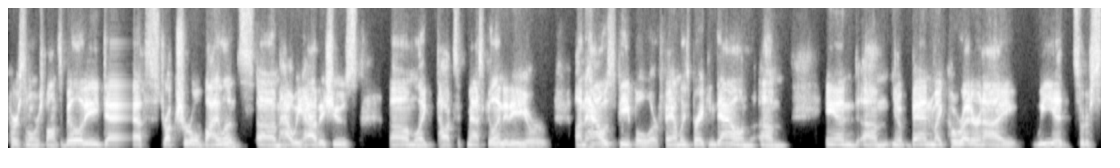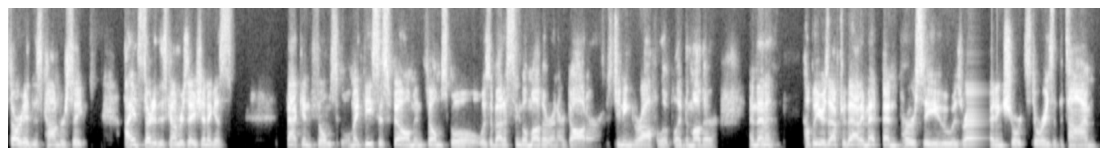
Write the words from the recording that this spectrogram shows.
personal responsibility, death, structural violence, um, how we have issues um, like toxic masculinity or unhoused people or families breaking down. Um, and um, you know, Ben, my co-writer, and I, we had sort of started this conversation. I had started this conversation, I guess, back in film school. My thesis film in film school was about a single mother and her daughter. It was Janeane Garofalo played the mother, and then a couple years after that, I met Ben Percy, who was writing short stories at the time.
